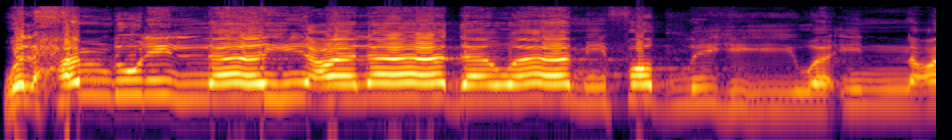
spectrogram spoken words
والحمد لله على دوام فضله وإنعامه.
